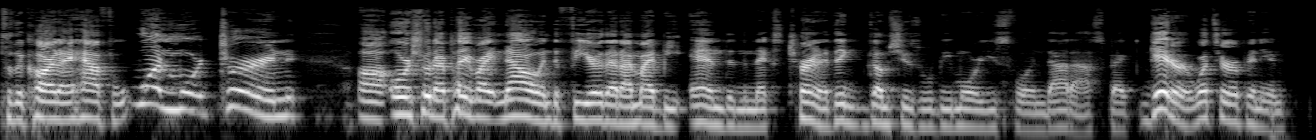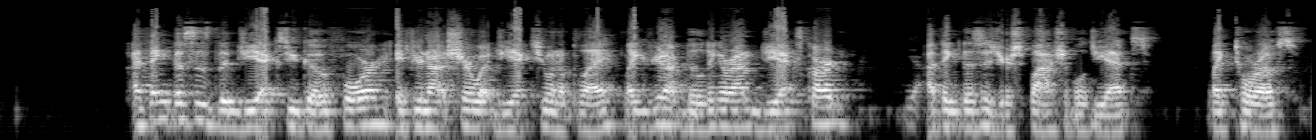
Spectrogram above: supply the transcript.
to the card I have for one more turn, uh, or should I play right now in the fear that I might be end in the next turn. I think Gumshoos will be more useful in that aspect. Gator, what's your opinion? I think this is the GX you go for if you're not sure what GX you want to play. Like if you're not building around a GX card, Yeah. I think this is your splashable GX, like Tauros.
